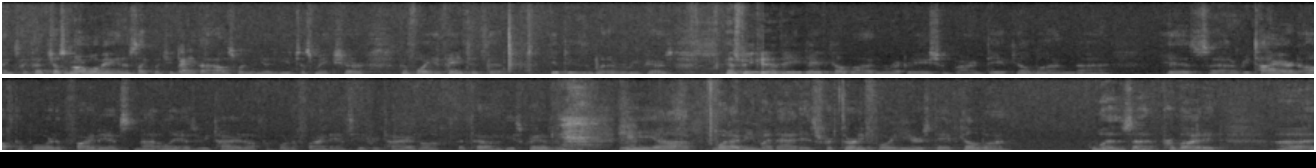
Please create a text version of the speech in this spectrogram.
things like that. Just normal maintenance, like what you do Right. at the house, when you, you just make sure before you paint it that you do whatever repairs. And speaking of the Dave Kilbon Recreation Barn, Dave Kilbon uh, is uh, retired off the Board of Finance. Not only has he retired off the Board of Finance, he's retired off the town of East Granby. He, uh, what I mean by that is for 34 years, Dave Kilbon was uh, provided uh,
